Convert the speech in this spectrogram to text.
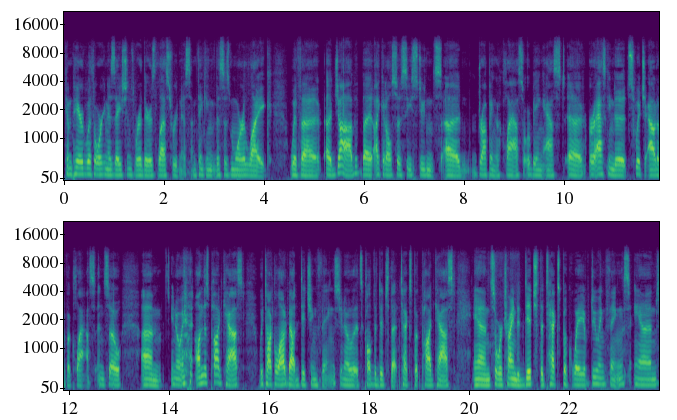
compared with organizations where there's less rudeness. I'm thinking this is more like with a, a job, but I could also see students uh, dropping a class or being asked uh, or asking to switch out of a class. And so, um, you know, on this podcast, we talk a lot about ditching things. You know, it's called the Ditch That Textbook podcast. And so we're trying to ditch the textbook way of doing things. And,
